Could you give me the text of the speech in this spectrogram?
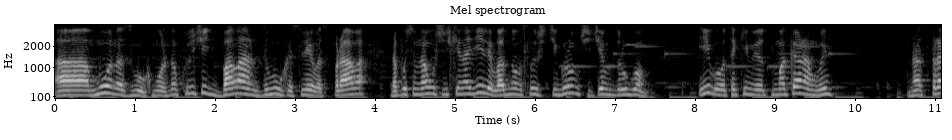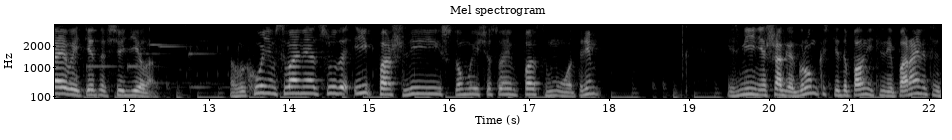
а, монозвук можно включить, баланс звука слева-справа, допустим, наушнички надели, в одном слышите громче, чем в другом. И вот таким вот макаром вы настраиваете это все дело. Выходим с вами отсюда и пошли, что мы еще с вами посмотрим. Изменение шага громкости, дополнительные параметры,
